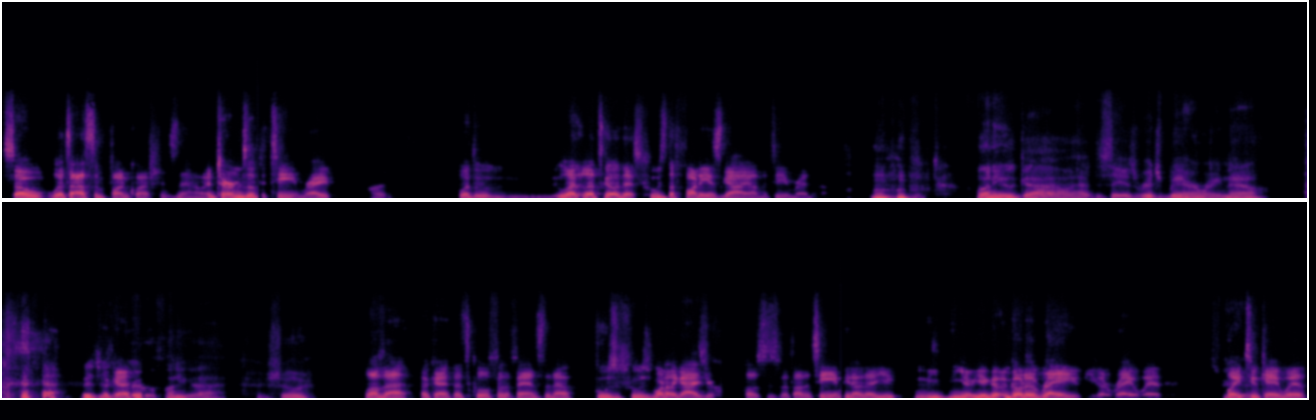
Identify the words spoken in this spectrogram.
So let's ask some fun questions now in terms of the team, right? Right. What let, let's go with this. Who's the funniest guy on the team right now? Funniest guy I would have to say is Rich Barron right now. Rich is Okay. a real funny guy for sure. Love that. Okay, that's cool for the fans to know. Who's who's one of the guys you're closest with on the team? You know that you you, you know you go go to Ray, you go to Ray with, play Yeah. two K with.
